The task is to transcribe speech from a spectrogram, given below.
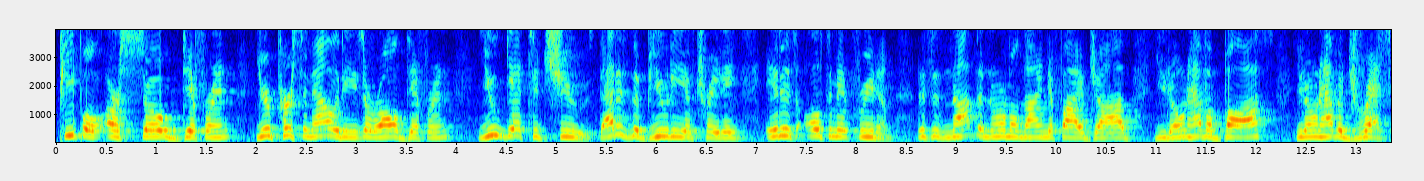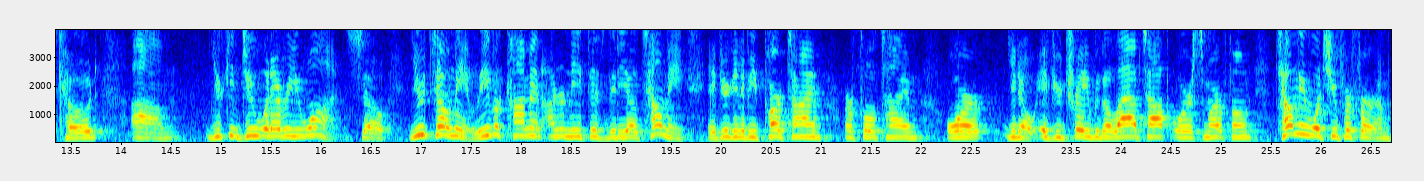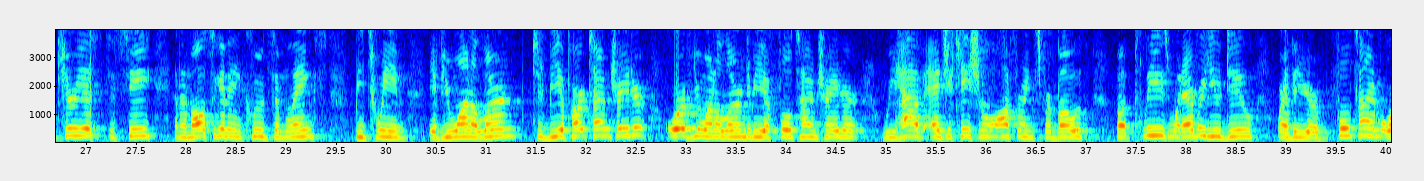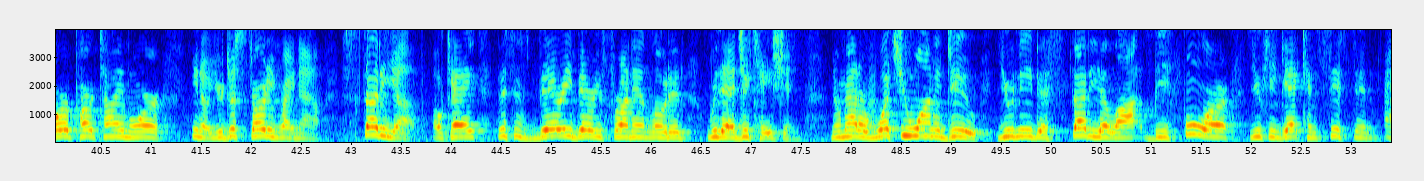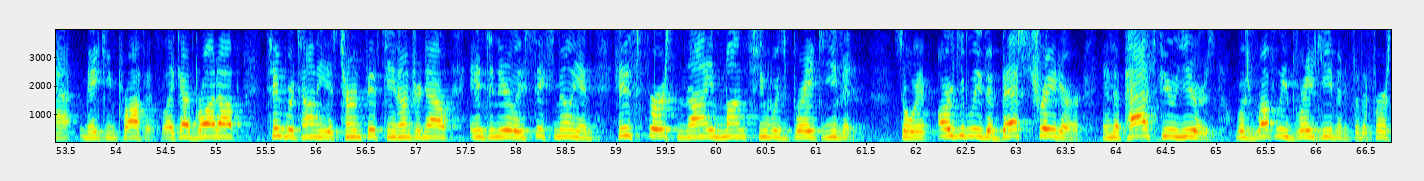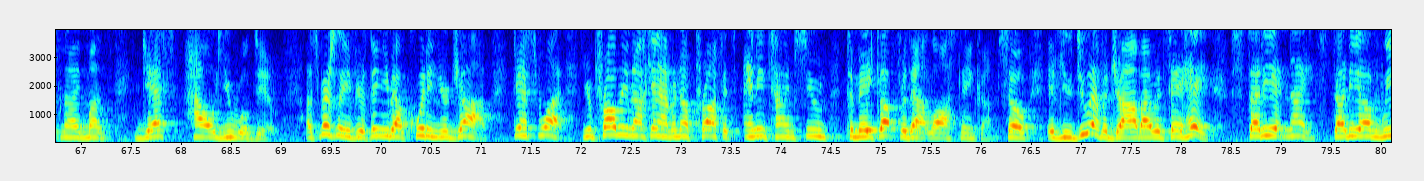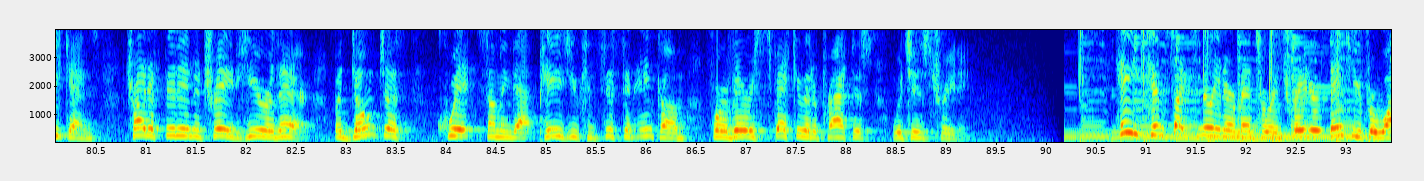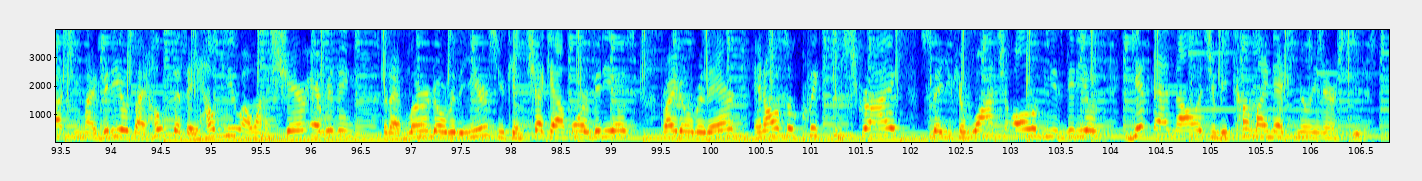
People are so different. Your personalities are all different. You get to choose. That is the beauty of trading. It is ultimate freedom. This is not the normal nine to five job. You don't have a boss. You don't have a dress code. Um, you can do whatever you want. So you tell me, leave a comment underneath this video. Tell me if you're gonna be part-time or full-time or you know, if you trade with a laptop or a smartphone. Tell me what you prefer. I'm curious to see, and I'm also gonna include some links between if you want to learn to be a part-time trader or if you want to learn to be a full-time trader. We have educational offerings for both, but please whatever you do, whether you're full-time or part-time or, you know, you're just starting right now, study up, okay? This is very very front-end loaded with education no matter what you want to do, you need to study a lot before you can get consistent at making profits. Like I brought up, Tim Grittani has turned 1500 now into nearly 6 million. His first 9 months he was break even. So if arguably the best trader in the past few years was roughly break even for the first 9 months, guess how you will do? Especially if you're thinking about quitting your job. Guess what? You're probably not going to have enough profits anytime soon to make up for that lost income. So if you do have a job, I would say, hey, study at night, study on weekends, try to fit in a trade here or there. But don't just quit something that pays you consistent income for a very speculative practice, which is trading. Hey, Tim Sykes, Millionaire Mentor and Trader. Thank you for watching my videos. I hope that they help you. I want to share everything that I've learned over the years. You can check out more videos right over there. And also click subscribe so that you can watch all of these videos, get that knowledge, and become my next millionaire student.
